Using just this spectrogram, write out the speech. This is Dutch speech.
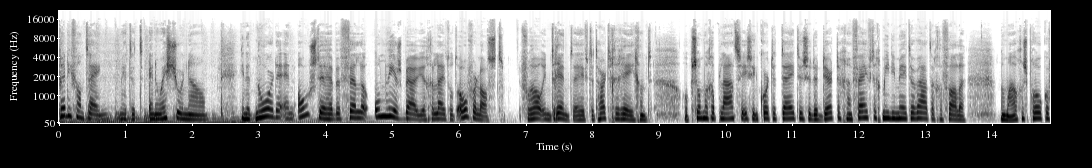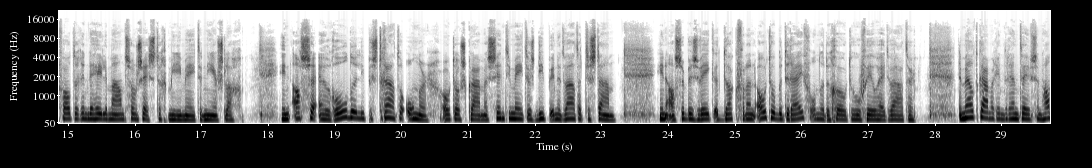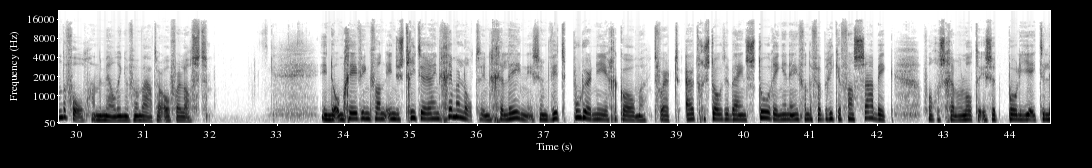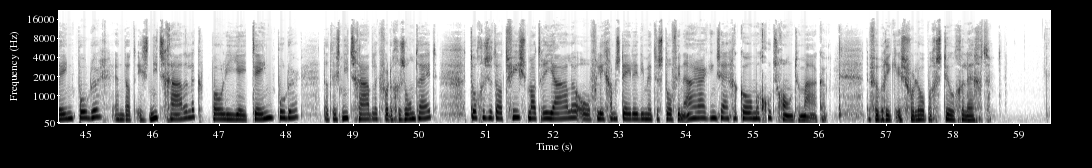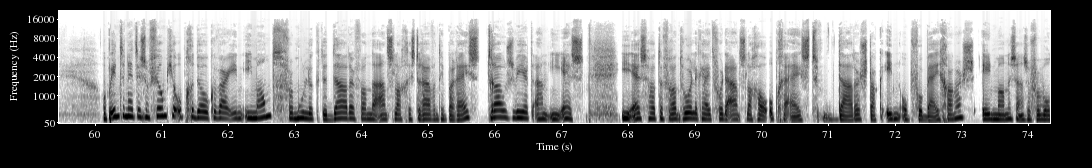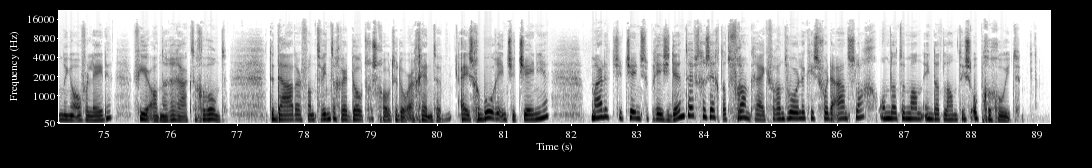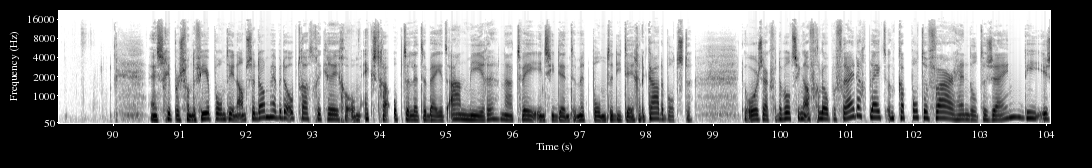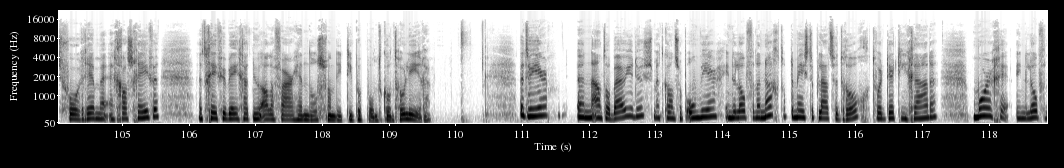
Freddy van Tijn met het NOS-journaal. In het noorden en oosten hebben felle onweersbuien geleid tot overlast. Vooral in Drenthe heeft het hard geregend. Op sommige plaatsen is in korte tijd tussen de 30 en 50 mm water gevallen. Normaal gesproken valt er in de hele maand zo'n 60 mm neerslag. In Assen en Rolde liepen straten onder. Auto's kwamen centimeters diep in het water te staan. In Assen bezweek het dak van een autobedrijf onder de grote hoeveelheid water. De meldkamer in Drenthe heeft zijn handen vol aan de meldingen van wateroverlast. In de omgeving van industrieterrein Gemmelot in Geleen is een wit poeder neergekomen. Het wordt uitgestoten bij een storing in een van de fabrieken van Sabic. Volgens Gemmelot is het polyethyleenpoeder en dat is niet schadelijk. Polyetheenpoeder, dat is niet schadelijk voor de gezondheid. Toch is het advies materialen of lichaamsdelen die met de stof in aanraking zijn gekomen goed schoon te maken. De fabriek is voorlopig stilgelegd. Op internet is een filmpje opgedoken waarin iemand, vermoedelijk de dader van de aanslag gisteravond in Parijs, trouw zweert aan IS. IS had de verantwoordelijkheid voor de aanslag al opgeëist. De dader stak in op voorbijgangers. Eén man is aan zijn verwondingen overleden, vier anderen raakten gewond. De dader van 20 werd doodgeschoten door agenten. Hij is geboren in Tsjetsjenië, maar de Tsjetsjeense president heeft gezegd dat Frankrijk verantwoordelijk is voor de aanslag, omdat de man in dat land is opgegroeid. En schippers van de veerponten in Amsterdam hebben de opdracht gekregen om extra op te letten bij het aanmeren na twee incidenten met ponten die tegen de kade botsten. De oorzaak van de botsing afgelopen vrijdag blijkt een kapotte vaarhendel te zijn. Die is voor remmen en gas geven. Het GVB gaat nu alle vaarhendels van dit type pont controleren. Het weer, een aantal buien dus, met kans op onweer. In de loop van de nacht op de meeste plaatsen droog. Het wordt 13 graden. Morgen in de loop van...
